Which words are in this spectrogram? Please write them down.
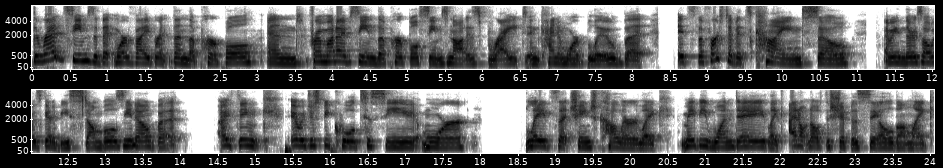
the red seems a bit more vibrant than the purple and from what I've seen the purple seems not as bright and kind of more blue, but it's the first of its kind, so I mean there's always going to be stumbles, you know, but I think it would just be cool to see more blades that change color like maybe one day like I don't know if the ship has sailed on like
